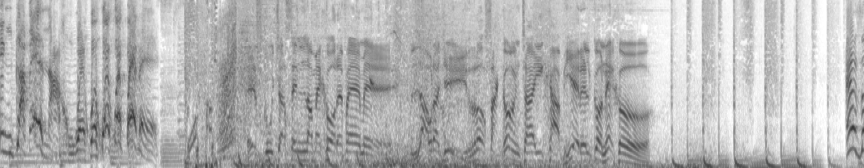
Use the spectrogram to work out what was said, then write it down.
En cadena, jue, jue, jue, jue, jueves. Escuchas en la mejor FM. Laura G, Rosa Concha y Javier el Conejo. Eso,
